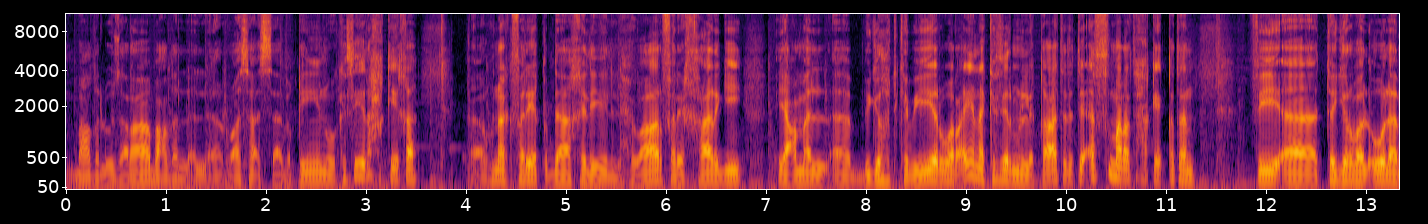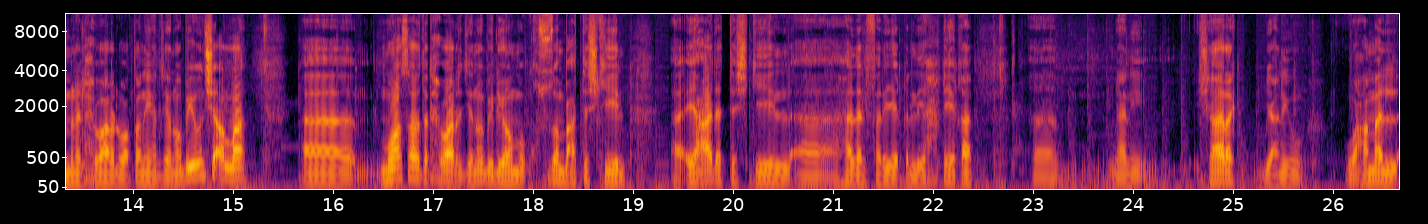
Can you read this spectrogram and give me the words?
بعض الوزراء بعض الرؤساء السابقين وكثير حقيقة هناك فريق داخلي للحوار فريق خارجي يعمل بجهد كبير. ورأينا كثير من اللقاءات التي أثمرت حقيقة في آه، التجربة الأولى من الحوار الوطني الجنوبي. وإن شاء الله آه، مواصلة الحوار الجنوبي اليوم وخصوصا بعد تشكيل آه، إعادة تشكيل هذا الفريق اللي حقيقة يعني شارك يعني وعمل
